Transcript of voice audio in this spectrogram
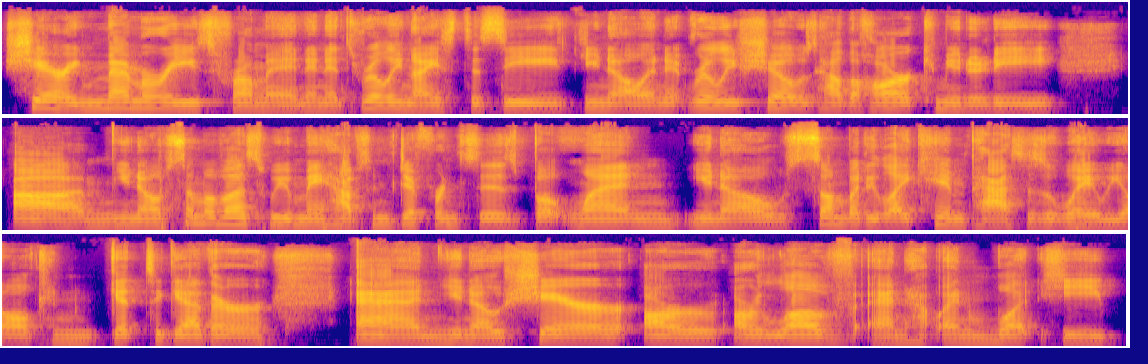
sharing memories from it. And it's really nice to see you know and it really shows how the horror community um, you know, some of us we may have some differences, but when you know somebody like him passes away, we all can get together and you know share our our love and how and what he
